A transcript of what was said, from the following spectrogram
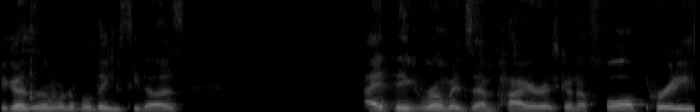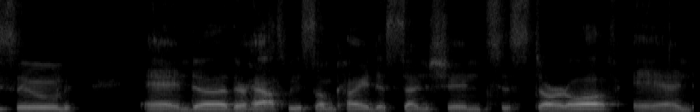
because of the wonderful things he does. I think Roman's empire is going to fall pretty soon, and uh, there has to be some kind of ascension to start off. And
